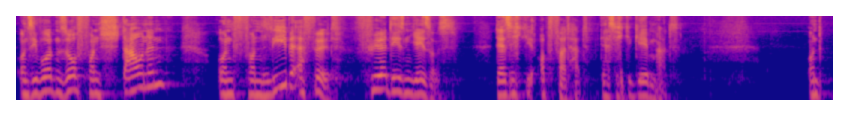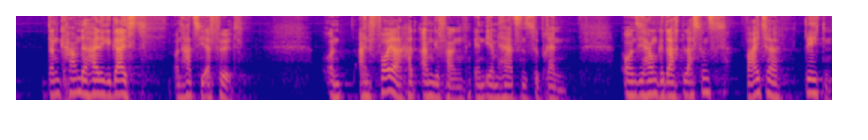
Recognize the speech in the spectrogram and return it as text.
Und sie wurden so von Staunen und von Liebe erfüllt für diesen Jesus, der sich geopfert hat, der sich gegeben hat. Und dann kam der Heilige Geist und hat sie erfüllt. Und ein Feuer hat angefangen, in ihrem Herzen zu brennen. Und sie haben gedacht, lass uns weiter beten.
